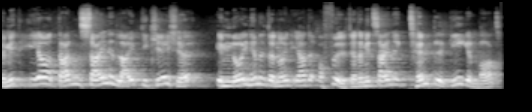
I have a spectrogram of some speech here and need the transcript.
damit er dann seinen Leib, die Kirche, im neuen Himmel, der neuen Erde erfüllt, ja, damit seine Tempelgegenwart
